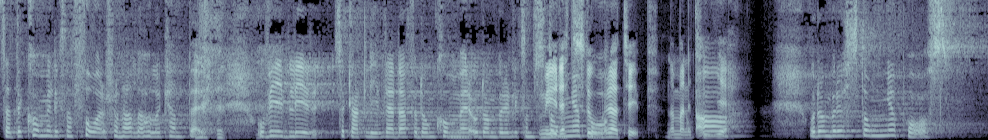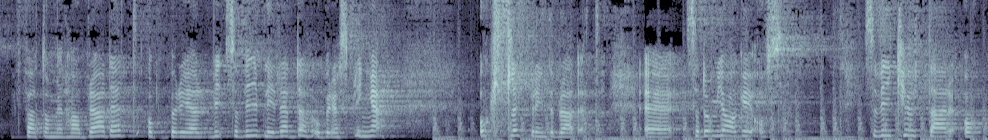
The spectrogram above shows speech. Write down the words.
Så att det kommer liksom får från alla håll och kanter. Och vi blir såklart livrädda för de kommer och de börjar liksom De är ju stånga rätt stora på. typ, när man är Ja. tio. Och de börjar stånga på oss för att de vill ha brödet. Och börjar, så vi blir rädda och börjar springa. Och släpper inte brödet. Eh, så de jagar ju oss. Så vi kutar och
